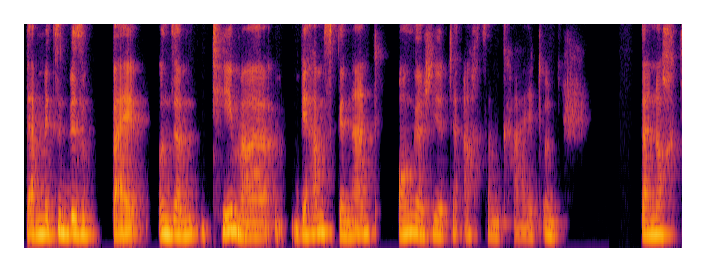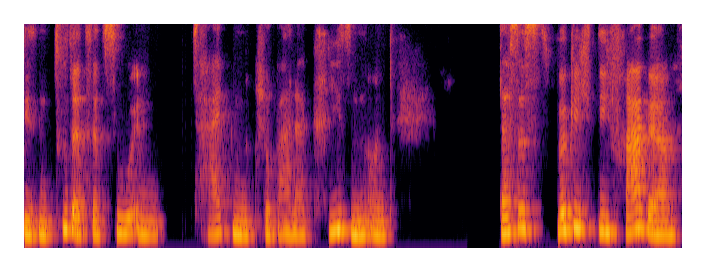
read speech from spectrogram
damit sind wir so bei unserem Thema. Wir haben es genannt, engagierte Achtsamkeit und dann noch diesen Zusatz dazu in Zeiten globaler Krisen. Und das ist wirklich die Frage,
